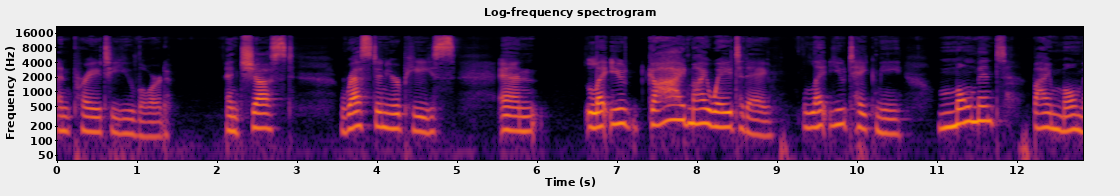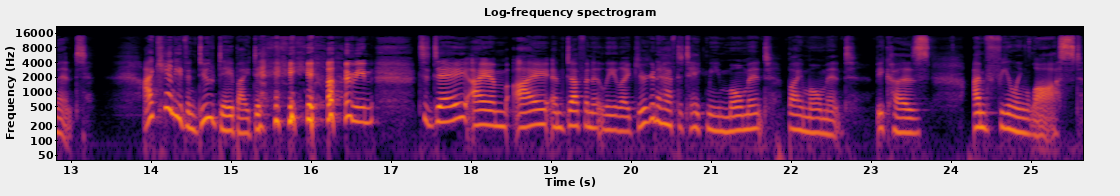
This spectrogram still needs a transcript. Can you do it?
and pray to you, Lord, and just rest in your peace and let you guide my way today. Let you take me moment by moment. I can't even do day by day. I mean, today I am I am definitely like you're going to have to take me moment by moment because I'm feeling lost.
